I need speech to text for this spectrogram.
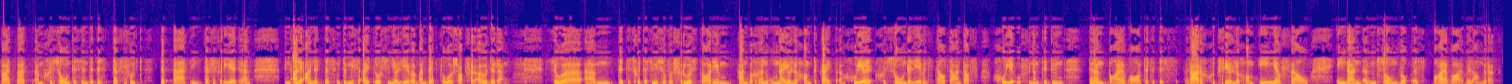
wat wat ehm um, gesond is en dit is te voed, te perd en te vrede en al die ander tis moet 'n mens uitlos in jou lewe want dit veroorsaak veroudering. So ehm um, dit is goed as jy op 'n vroeë stadium kan begin om na jou liggaam te kyk, 'n goeie gesonde lewenstyl te handhaaf, goeie oefening te doen, drink baie water, dit is regtig goed vir jou liggaam en jou vel en dan 'n um, ehm, sonblok is baie baie belangrik.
